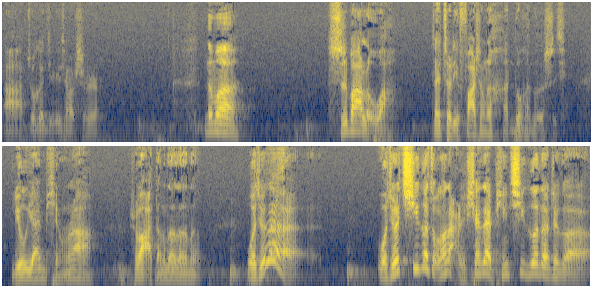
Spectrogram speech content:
啊，做客几个小时。那么十八楼啊，在这里发生了很多很多的事情，刘延平啊，是吧？等等等等。我觉得，我觉得七哥走到哪儿去？现在凭七哥的这个。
